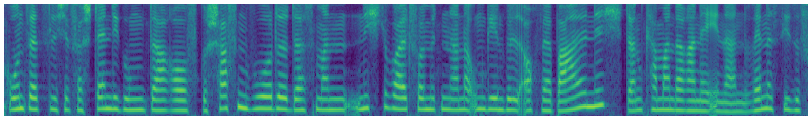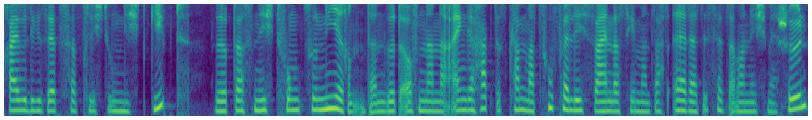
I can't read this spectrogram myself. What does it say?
grundsätzliche Verständigung darauf geschaffen wurde, dass man nicht gewaltvoll miteinander umgehen will, auch verbal nicht, dann kann man daran erinnern, wenn es diese freiwillige Selbstverpflichtung nicht gibt, wird das nicht funktionieren. Dann wird aufeinander eingehackt. Es kann mal zufällig sein, dass jemand sagt, äh, das ist jetzt aber nicht mehr schön.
